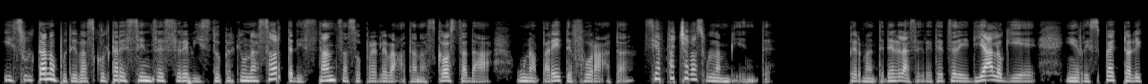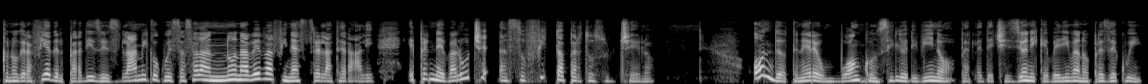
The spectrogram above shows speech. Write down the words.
Il sultano poteva ascoltare senza essere visto perché una sorta di stanza sopraelevata, nascosta da una parete forata, si affacciava sull'ambiente. Per mantenere la segretezza dei dialoghi e in rispetto all'iconografia del paradiso islamico, questa sala non aveva finestre laterali e prendeva luce dal soffitto aperto sul cielo. Onde ottenere un buon consiglio divino per le decisioni che venivano prese qui,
